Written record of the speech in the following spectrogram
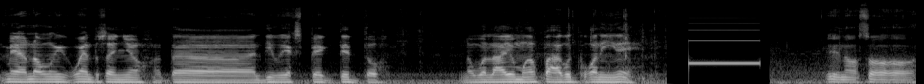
meron akong ikwento sa inyo at ah, hindi ko expected to. Nawala yung mga pagod ko kanina eh. You know, so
